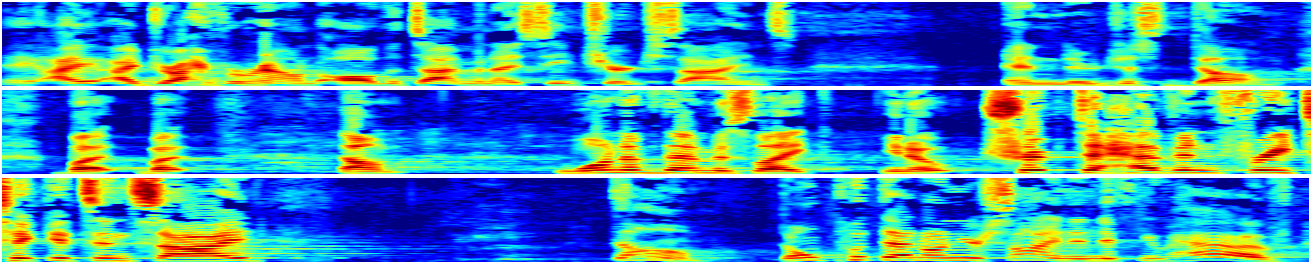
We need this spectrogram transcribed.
I, I drive around all the time and I see church signs, and they're just dumb. But, but um, one of them is like, you know, trip to heaven, free tickets inside. Dumb. Don't put that on your sign. And if you have,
